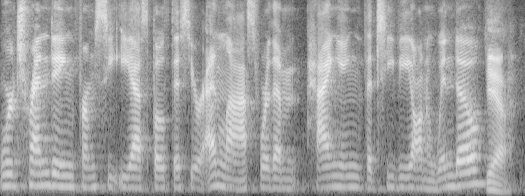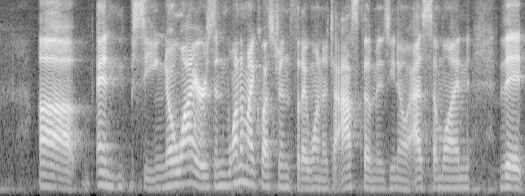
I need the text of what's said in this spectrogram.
were trending from ces both this year and last were them hanging the tv on a window Yeah. Uh, and seeing no wires. And one of my questions that I wanted to ask them is, you know, as someone that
